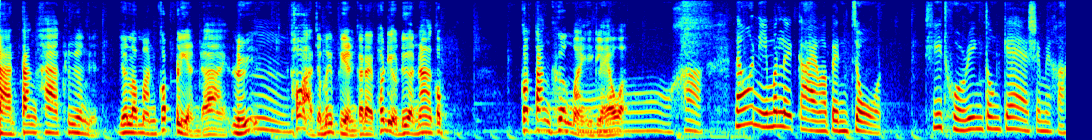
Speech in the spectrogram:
การตั้งค่าเครื่องเนี่ยเยอรมันก็เปลี่ยนได้ หรืออม เขาอาจจะไม่เปลี่ยนก็ได้เพราะเดี๋ยวเดือนหน้าก็ก็ตั้งเครื่องใหม่อีกแล้วอะอ๋อค่ะ แล้ววันนี้มันเลยกลายมาเป็นโจทย์ที่ทัวริงต้องแก้ใช่ไหมคะ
